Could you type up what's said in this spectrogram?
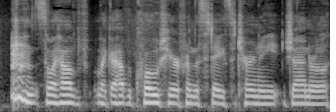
so I have like I have a quote here from the state's attorney general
